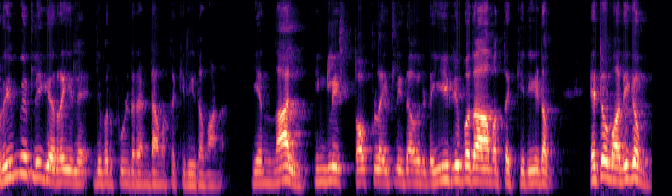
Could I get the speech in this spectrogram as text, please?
പ്രീമിയർ ലീഗ് എറയിലെ ലിവർപൂളിന്റെ രണ്ടാമത്തെ കിരീടമാണ്. എന്നാൽ ഇംഗ്ലീഷ് ടോപ്പ് ഫ്ലൈറ്റിൽ ഇത് അവരുടെ ഇരുപതാമത്തെ കിരീടം. ഏറ്റവും അധികം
